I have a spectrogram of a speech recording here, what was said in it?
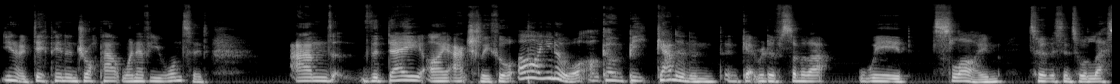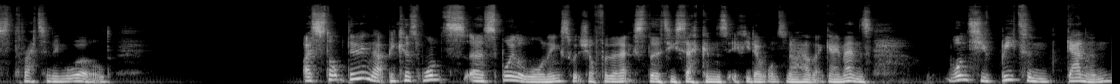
you know dip in and drop out whenever you wanted. And the day I actually thought, oh, you know what, I'll go and beat Ganon and, and get rid of some of that weird slime, turn this into a less threatening world. I stopped doing that because once uh, spoiler warning, switch off for the next thirty seconds if you don't want to know how that game ends. Once you've beaten Ganon,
